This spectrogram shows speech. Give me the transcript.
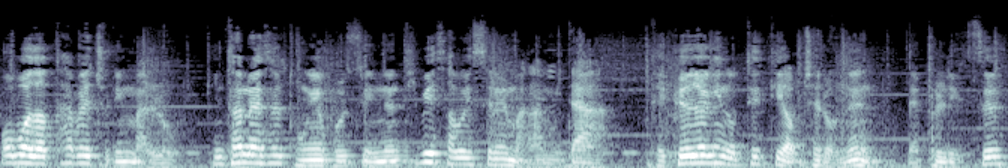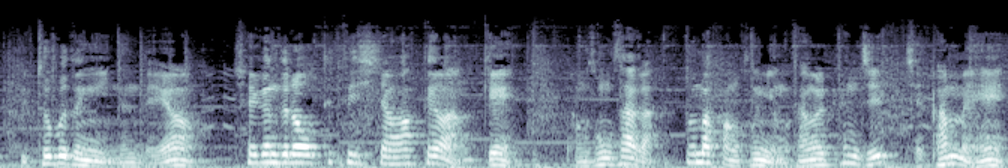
오버 더 탑의 줄임말로 인터넷을 통해 볼 수 있는 TV 서비스를 말합니다. 대표적인 OTT 업체로는 넷플릭스, 유튜브 등이 있는데요. 최근 들어 OTT 시장 확대와 함께 방송사가 음악 방송 영상을 편집, 재판매해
